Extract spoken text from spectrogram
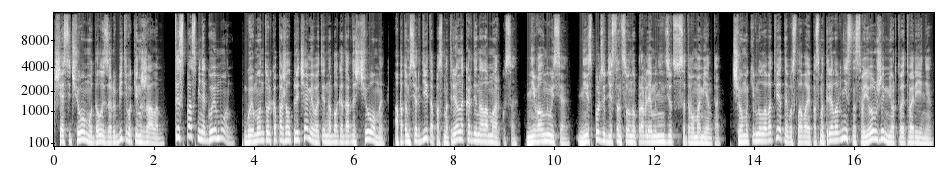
К счастью, Чиому удалось зарубить его кинжалом. «Ты спас меня, Гоэмон!» Гоэмон только пожал плечами в ответ на благодарность Чиомы, а потом сердито посмотрел на кардинала Маркуса. «Не волнуйся, не используй дистанционно управляемый ниндзюцу с этого момента. Чома кивнула в ответ на его слова и посмотрела вниз на свое уже мертвое творение.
